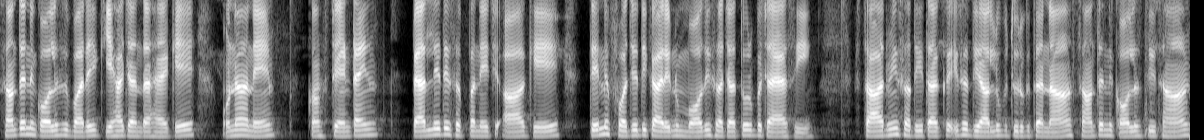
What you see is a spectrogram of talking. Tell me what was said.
ਸੰਤ ਨਿਕੋਲਸ ਬਾਰੇ ਕਿਹਾ ਜਾਂਦਾ ਹੈ ਕਿ ਉਹਨਾਂ ਨੇ ਕਨਸਟੈਂਟਾਈਨ ਪਹਿਲੇ ਦੇ ਸੁਪਨੇ 'ਚ ਆ ਕੇ ਤਿੰਨ ਫੌਜੀ ਅਧਿਕਾਰੀ ਨੂੰ ਮੌਤ ਦੀ ਸਜ਼ਾ ਤੋਂ ਬਚਾਇਆ ਸੀ। 17ਵੀਂ ਸਦੀ ਤੱਕ ਇਸ ਦਿਆਲੂ ਬਜ਼ੁਰਗ ਦਾ ਨਾਂ ਸੰਤ ਨਿਕੋਲਸ ਦੀ ਥਾਂ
